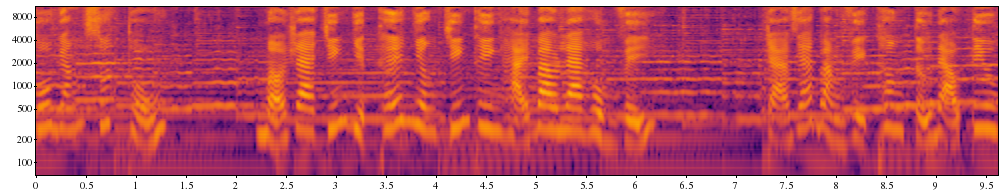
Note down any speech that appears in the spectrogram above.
Cố gắng xuất thủ, Mở ra chiến dịch thế nhân chiến thiên hải bao la hùng vĩ, Trả giá bằng việc thân tử đạo tiêu.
